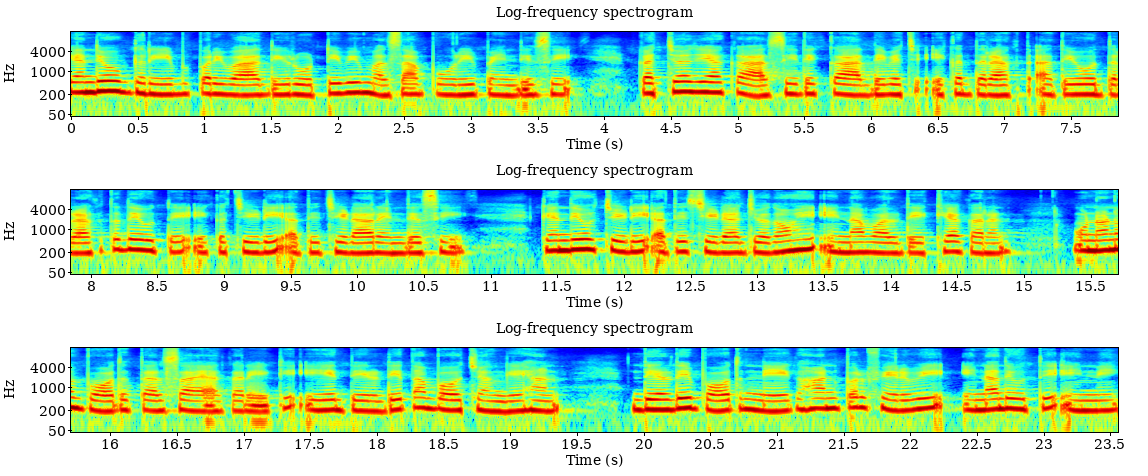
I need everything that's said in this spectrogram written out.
ਕਹਿੰਦੇ ਉਹ ਗਰੀਬ ਪਰਿਵਾਰ ਦੀ ਰੋਟੀ ਵੀ ਮਸਾਂ ਪੂਰੀ ਪੈਂਦੀ ਸੀ। ਕੱਚਾ ਜਿਹਾ ਘਰ ਸੀ ਤੇ ਘਰ ਦੇ ਵਿੱਚ ਇੱਕ ਦਰਖਤ ਅਤੇ ਉਹ ਦਰਖਤ ਦੇ ਉੱਤੇ ਇੱਕ ਚਿੜੀ ਅਤੇ ਚਿੜਾ ਰਹਿੰਦੇ ਸੀ। ਕਹਿੰਦੇ ਉਹ ਚਿੜੀ ਅਤੇ ਚਿੜਾ ਜਦੋਂ ਹੀ ਇਹਨਾਂ ਵੱਲ ਦੇਖਿਆ ਕਰਨ, ਉਹਨਾਂ ਨੂੰ ਬਹੁਤ ਤਰਸ ਆਇਆ ਕਰੇ ਕਿ ਇਹ ਦਿਲ ਦੇ ਤਾਂ ਬਹੁਤ ਚੰਗੇ ਹਨ, ਦਿਲ ਦੇ ਬਹੁਤ ਨੇਕ ਹਨ, ਪਰ ਫਿਰ ਵੀ ਇਹਨਾਂ ਦੇ ਉੱਤੇ ਇੰਨੀ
